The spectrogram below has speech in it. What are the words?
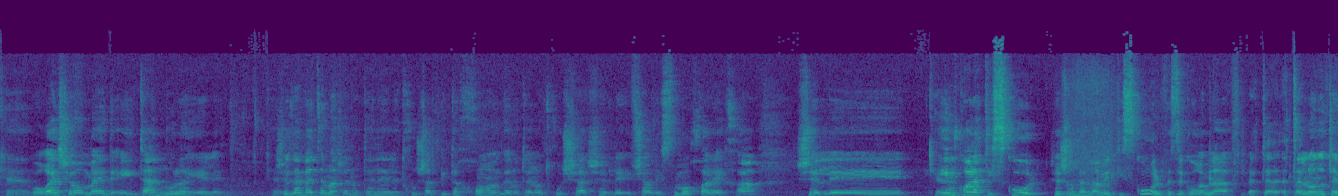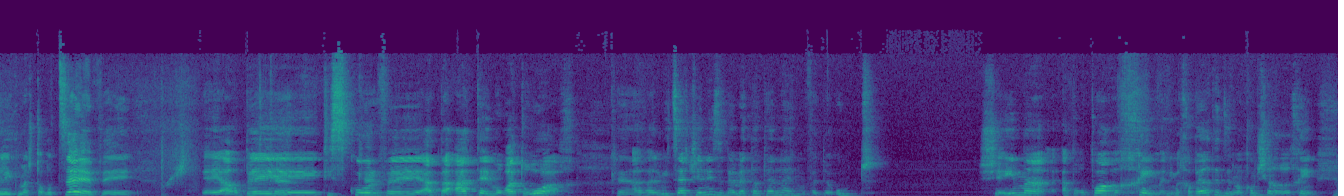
כן. הורה שעומד איתן מול הילד. כן. שזה בעצם מה שנותן לילד תחושת ביטחון, זה נותן לו תחושה של אפשר לסמוך עליך, של כן. עם כל התסכול, שיש הרבה mm-hmm. פעמים תסכול וזה גורם לה, אתה, אתה לא נותן לי את מה שאתה רוצה והרבה כן. תסכול כן. והבעת מורת רוח. כן. אבל מצד שני זה באמת נותן להם ודאות. שאם, אפרופו ערכים, אני מחברת את זה למקום של ערכים. Mm-hmm.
